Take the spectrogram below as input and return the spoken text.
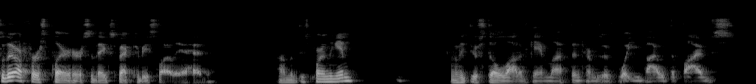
So they are first player here, so they expect to be slightly ahead um, at this point in the game. I think there's still a lot of game left in terms of what you buy with the fives.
